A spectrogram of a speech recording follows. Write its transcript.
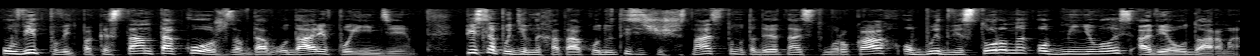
У відповідь Пакистан також завдав ударів по Індії. Після подібних атак у 2016 та 2019 роках обидві сторони обмінювались авіаударами.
